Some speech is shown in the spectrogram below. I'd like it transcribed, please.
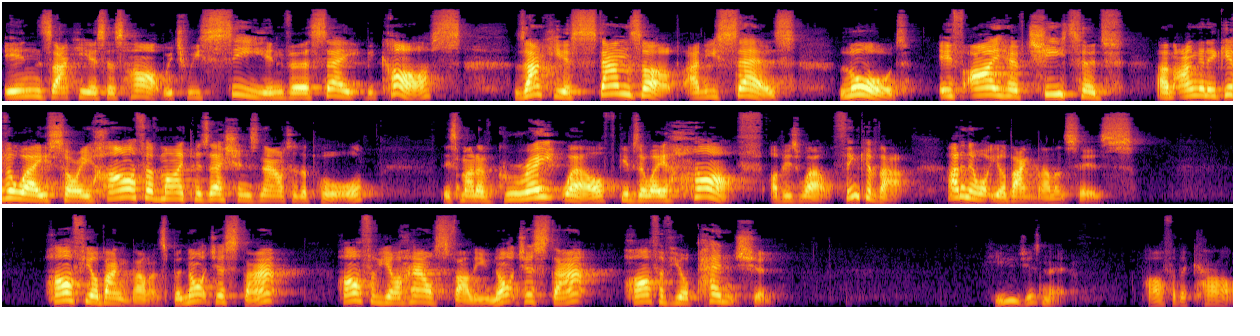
in Zacchaeus' heart, which we see in verse 8, because Zacchaeus stands up and he says, Lord, if I have cheated, um, I'm going to give away, sorry, half of my possessions now to the poor. This man of great wealth gives away half of his wealth. Think of that. I don't know what your bank balance is. Half your bank balance, but not just that half of your house value. Not just that, half of your pension. Huge, isn't it? Half of the car.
